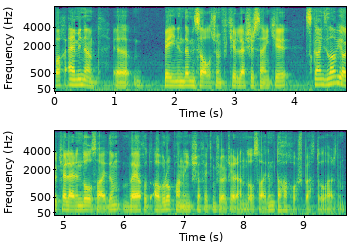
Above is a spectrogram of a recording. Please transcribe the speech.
Bax əminəm e, beynində misal üçün fikirləşirsən ki, Skandinaviya ölkələrində olsaydım və yaxud Avropanın inkişaf etmiş ölkələrində olsaydım daha xoşbəxt olardım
